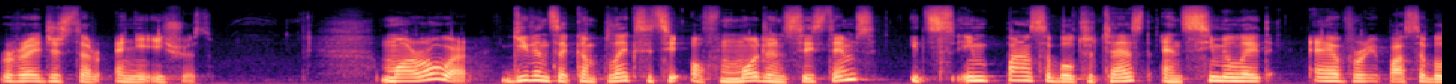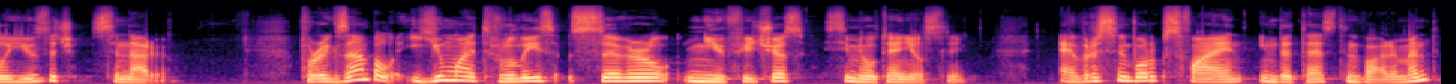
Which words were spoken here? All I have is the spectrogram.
register any issues. Moreover, given the complexity of modern systems, it's impossible to test and simulate every possible usage scenario. For example, you might release several new features simultaneously. Everything works fine in the test environment,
